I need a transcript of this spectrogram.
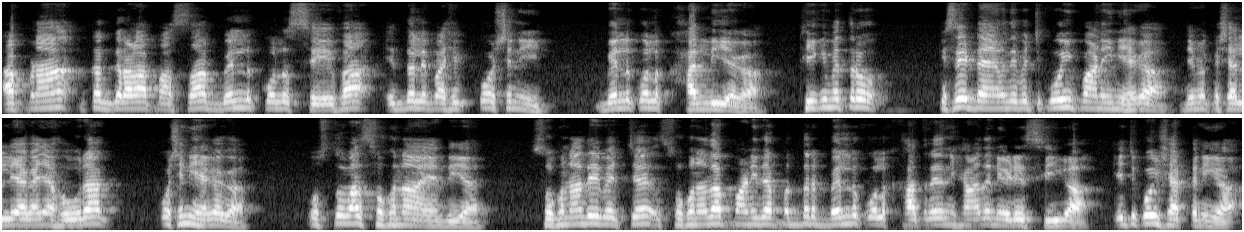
ਆਪਣਾ ਘੱਗਰ ਵਾਲਾ ਪਾਸਾ ਬਿਲਕੁਲ ਸੇਫ ਆ, ਇਧਰਲੇ ਪਾਸੇ ਕੁਝ ਨਹੀਂ, ਬਿਲਕੁਲ ਖਾਲੀ ਹੈਗਾ। ਠੀਕ ਹੈ ਮਿੱਤਰੋ ਕਿਸੇ ਡੈਮ ਦੇ ਵਿੱਚ ਕੋਈ ਪਾਣੀ ਨਹੀਂ ਹੈਗਾ, ਜਿਵੇਂ ਕਸ਼ਲਿਆ ਹੈਗਾ ਜਾਂ ਹੋਰ ਆ ਕੁਝ ਨਹੀਂ ਹੈਗਾਗਾ ਉਸ ਤੋਂ ਬਾਅਦ ਸੁਖਨਾ ਆ ਜਾਂਦੀ ਆ। ਸੁਖਨਾ ਦੇ ਵਿੱਚ ਸੁਖਨਾ ਦਾ ਪਾਣੀ ਦਾ ਪੱਧਰ ਬਿਲਕੁਲ ਖਤਰੇ ਦੇ ਨਿਸ਼ਾਨ ਦੇ ਨੇੜੇ ਸੀਗਾ। ਇਹ 'ਚ ਕੋਈ ਸ਼ੱਕ ਨਹੀਂਗਾ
